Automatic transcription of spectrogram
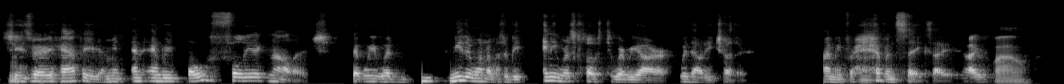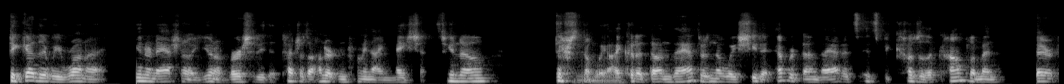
she's very happy. I mean, and, and we both fully acknowledge that we would, neither one of us would be anywhere as close to where we are without each other. I mean, for heaven's sakes, I, I wow. Together, we run an international university that touches 129 nations. You know, there's no way I could have done that. There's no way she'd have ever done that. It's it's because of the complement their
